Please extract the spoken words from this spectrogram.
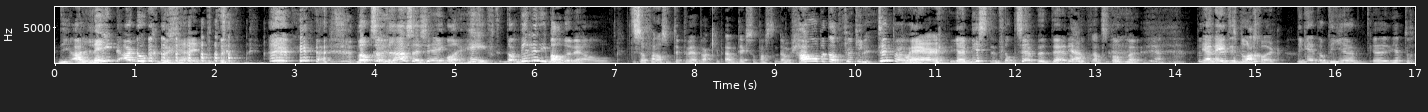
Die alleen Anouk begrijpt. Want zodra zij ze eenmaal heeft, dan willen die mannen wel. Het is zo van als een Tupperware bakje. Op elk deksel past een doosje. Hou op met dat fucking Tupperware. Jij mist het ontzettend, hè? Dat Ja. het gaat stoppen. Ja, nee, het is belachelijk. Je kent toch die... eh, eh, je hebt toch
